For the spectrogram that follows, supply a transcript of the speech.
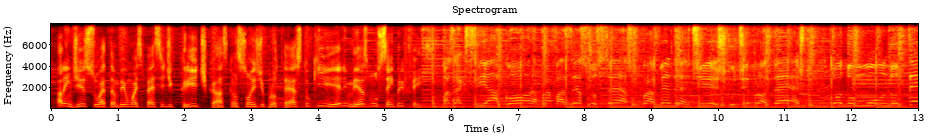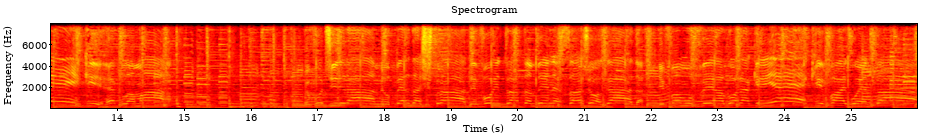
Além disso, é também uma espécie de crítica às canções de protesto que ele mesmo sempre fez. Mas é que se agora para fazer sucesso, para vender disco de protesto, todo mundo tem que reclamar. Eu vou tirar meu pé da estrada e vou entrar também nessa jogada. E vamos ver agora quem é que vai aguentar.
